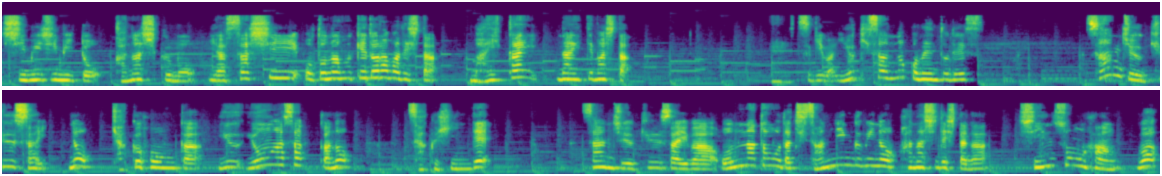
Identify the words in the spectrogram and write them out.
しみじみと悲しくも優しい大人向けドラマでした。毎回泣いてました。次はゆきさんのコメントです。39歳の脚本家、ユ・ヨンア作家の作品で、39歳は女友達3人組の話でしたが、新孫藩は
